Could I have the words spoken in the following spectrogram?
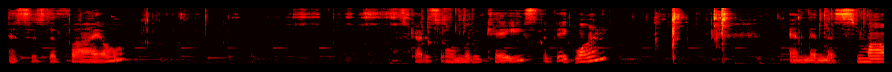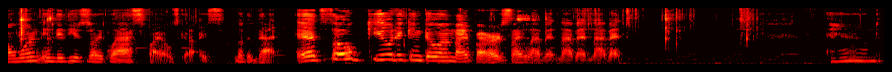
this is the file. Got its own little case, the big one. And then the small one. And then these are glass files, guys. Look at that. It's so cute. It can go in my purse. I love it, love it, love it. And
